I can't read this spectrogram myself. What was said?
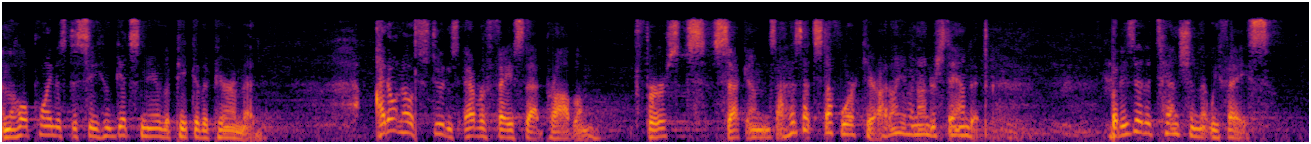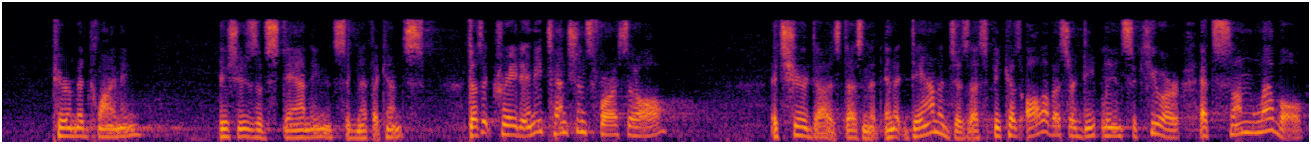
And the whole point is to see who gets near the peak of the pyramid. I don't know if students ever face that problem firsts, seconds. How does that stuff work here? I don't even understand it. But is it a tension that we face? Pyramid climbing, issues of standing and significance. Does it create any tensions for us at all? It sure does, doesn't it? And it damages us because all of us are deeply insecure at some level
